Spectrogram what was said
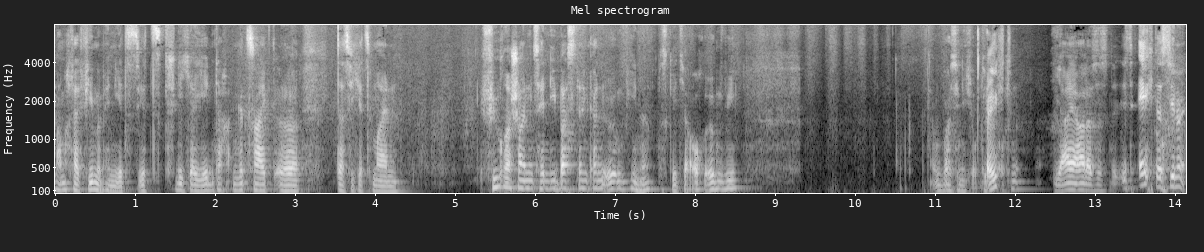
man macht halt viel mit dem Handy. Jetzt, jetzt kriege ich ja jeden Tag angezeigt, äh, dass ich jetzt mein Führerschein ins Handy basteln kann irgendwie, ne? Das geht ja auch irgendwie. Weiß ich nicht, ob die Echt? Auch, ja, ja, das ist, ist echt. Das ist,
